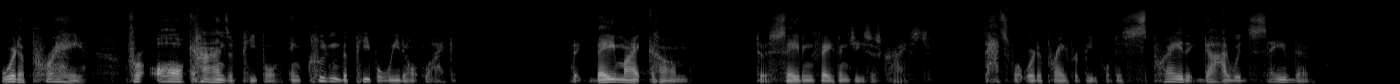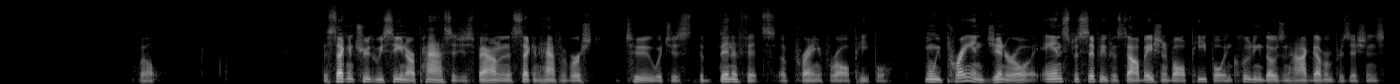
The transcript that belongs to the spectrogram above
we're to pray for all kinds of people, including the people we don't like, that they might come to a saving faith in Jesus Christ. That's what we're to pray for people, to pray that God would save them. Well, the second truth we see in our passage is found in the second half of verse 2, which is the benefits of praying for all people. When we pray in general and specifically for the salvation of all people, including those in high government positions,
